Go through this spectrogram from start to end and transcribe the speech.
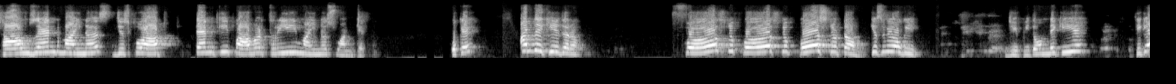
thousand minus जिसको आप टेन की पावर थ्री माइनस वन कहते हैं। ओके अब देखिए जरा। फ़र्स्ट फ़र्स्ट फ़र्स्ट टर्म किसमें होगी जीपी तो हमने की है। ठीक है,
